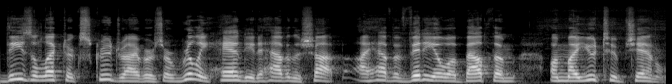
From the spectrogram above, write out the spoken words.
These electric screwdrivers are really handy to have in the shop. I have a video about them on my YouTube channel.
